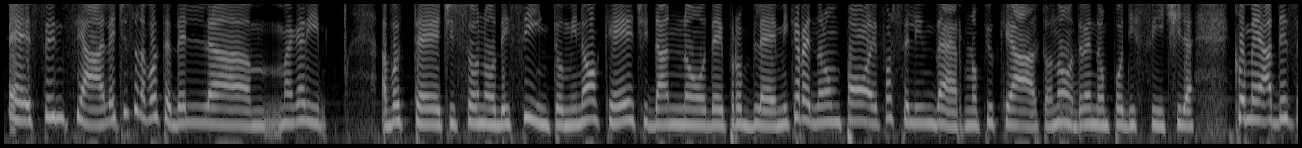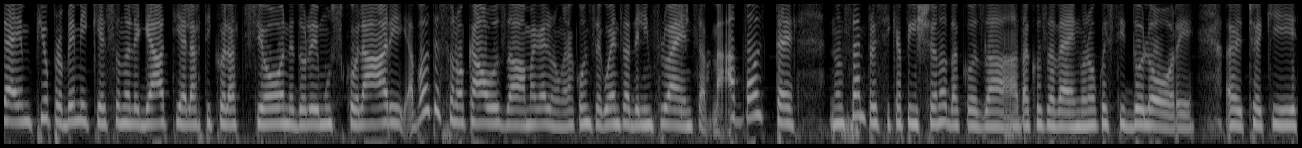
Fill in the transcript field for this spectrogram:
è essenziale. Ci sono a volte del, magari a volte ci sono dei sintomi no? che ci danno dei problemi, che rendono un po', e forse l'inverno più che altro, no? rendono un po' difficile, come ad esempio problemi che sono legati all'articolazione, dolori muscolari, a volte sono causa, magari una conseguenza dell'influenza, ma a volte non sempre si capisce no? da, cosa, da, cosa, vengono questi dolori. Eh, c'è chi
